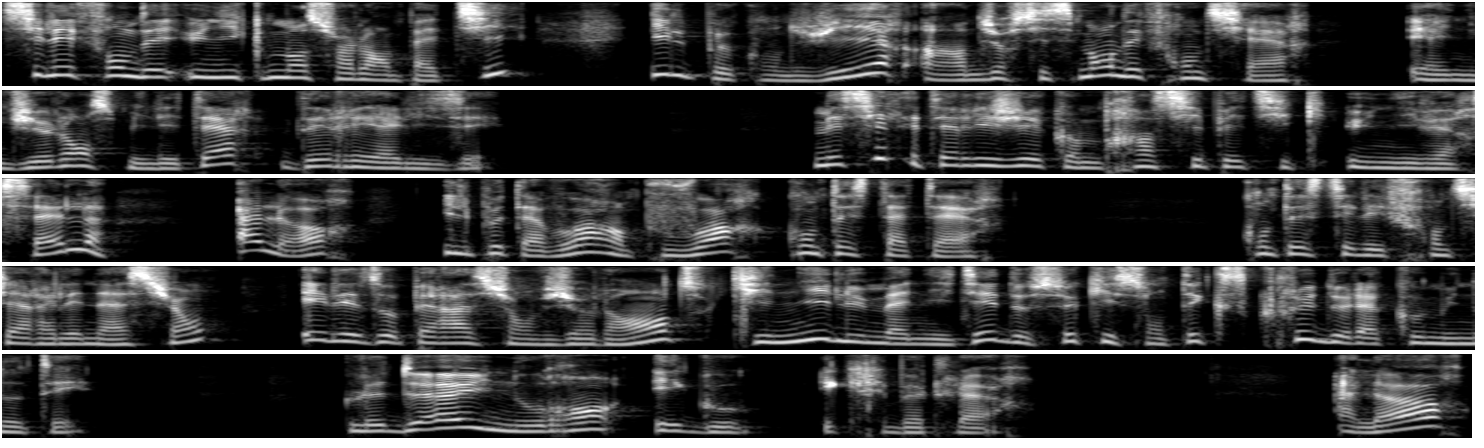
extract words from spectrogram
S'il est fondé uniquement sur l'empathie, il peut conduire à un durcissement des frontières et à une violence militaire déréalisée. Mais s'il est érigé comme principe éthique universel, alors il peut avoir un pouvoir contestataire. Contester les frontières et les nations, et les opérations violentes qui nient l'humanité de ceux qui sont exclus de la communauté. Le deuil nous rend égaux, écrit Butler. Alors,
